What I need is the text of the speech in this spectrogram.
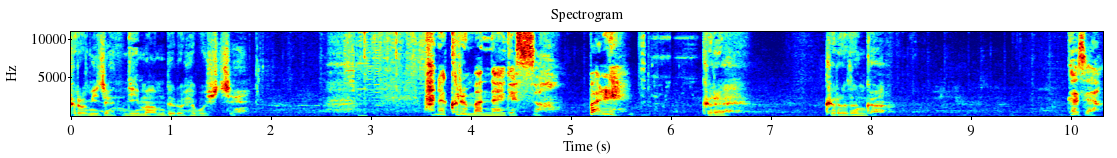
그럼 이제 네 마음대로 해보시지. 하나크를 만나야겠어. 빨리 그래, 그러든가. 가자.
